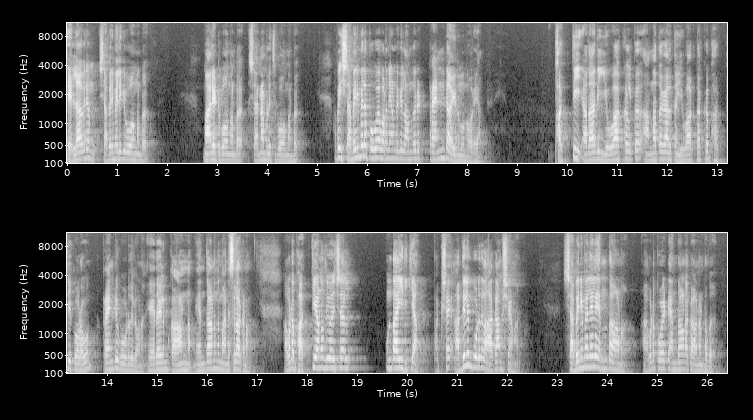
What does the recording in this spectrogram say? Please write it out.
എല്ലാവരും ശബരിമലയ്ക്ക് പോകുന്നുണ്ട്. മാലയിട്ട് പോകുന്നുണ്ട്. ശരണം വിളിച്ച് പോകുന്നുണ്ട്. അപ്പോൾ ഈ ശബരിമല പോവുക പറഞ്ഞിട്ടുണ്ടെങ്കിൽ അന്നൊരു ട്രെൻഡായിരുന്നു എന്ന് പറയാം. ഭക്തി അതായത് യുവാക്കൾക്ക് അന്നത്തെ കാലത്ത് യുവാക്കൾക്ക് ഭക്തി കുറവും ട്രെൻഡ് കൂടുതലുമാണ്. ഏതായാലും കാണണം എന്താണെന്ന് മനസ്സിലാക്കണം. അവിടെ ഭക്തിയാണെന്ന് ചോദിച്ചാൽ ഉണ്ടായിരിക്കാം. പക്ഷേ അതിലും കൂടുതൽ ആകാംക്ഷയാണ്. ശബരിമലയിൽ എന്താണ്? അവിടെ പോയിട്ട് എന്താണ് കാണേണ്ടത്?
